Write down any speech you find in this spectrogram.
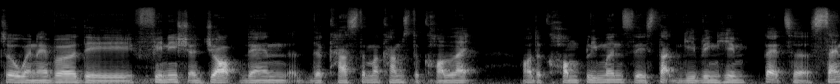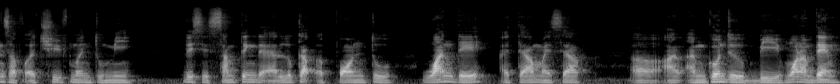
So whenever they finish a job, then the customer comes to collect all the compliments they start giving him. That's a sense of achievement to me. This is something that I look up upon to. One day, I tell myself, uh, I, I'm going to be one of them.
